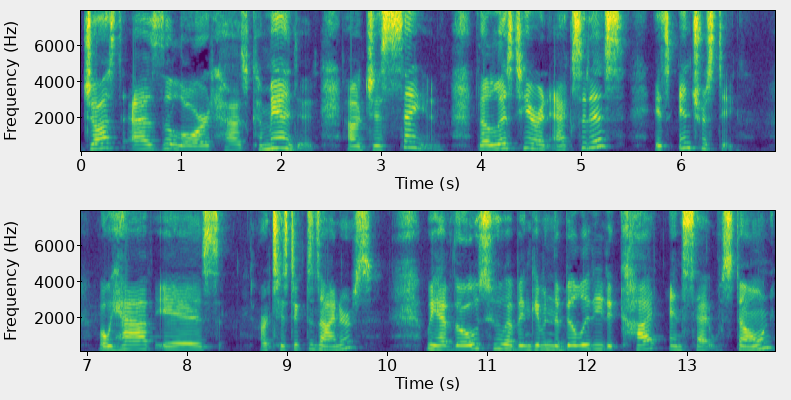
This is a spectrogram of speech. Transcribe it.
just as the Lord has commanded. Now, just saying, the list here in Exodus, it's interesting. What we have is artistic designers, we have those who have been given the ability to cut and set stone,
